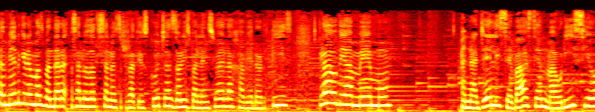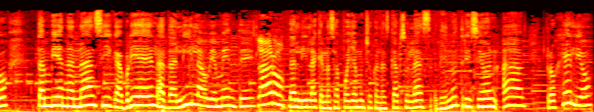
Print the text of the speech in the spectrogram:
También queremos mandar saludos a nuestros radioescuchas, Doris Valenzuela, Javier Ortiz, Claudia, Memo, Anayeli, Sebastián, Mauricio, también a Nancy, Gabriel, a Dalila, obviamente. Claro. Dalila que nos apoya mucho con las cápsulas de nutrición, a Rogelio,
